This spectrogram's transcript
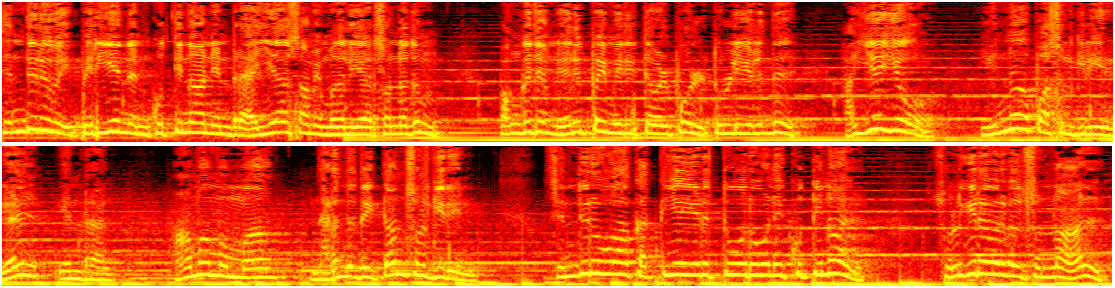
செந்திருவை பெரியண்ணன் குத்தினான் என்று ஐயாசாமி முதலியார் சொன்னதும் பங்கஜம் நெருப்பை மிதித்தவள் போல் துள்ளி எழுந்து ஐயையோ என்னப்பா சொல்கிறீர்கள்? என்றாள். ஆமாம் அம்மா நடந்ததைத்தான் சொல்கிறேன். செந்திருவா கத்தியை எடுத்து ஒருவனை குத்தினாள் சொல்கிறவர்கள் சொன்னால்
